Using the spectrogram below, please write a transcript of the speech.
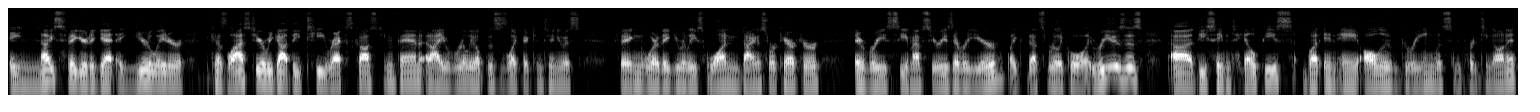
a nice figure to get a year later because last year we got the T-Rex costume fan, and I really hope this is like a continuous thing where they release one dinosaur character every CMF series every year. Like, that's really cool. It reuses uh, the same tail piece, but in a olive green with some printing on it.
